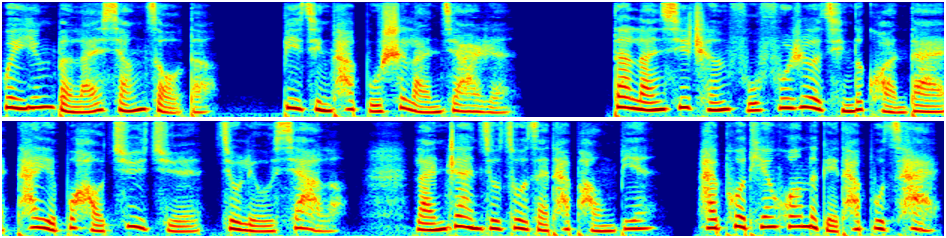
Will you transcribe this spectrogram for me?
魏婴本来想走的，毕竟他不是蓝家人，但蓝曦臣夫妇热情的款待，他也不好拒绝，就留下了。蓝湛就坐在他旁边。还破天荒的给他布菜，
